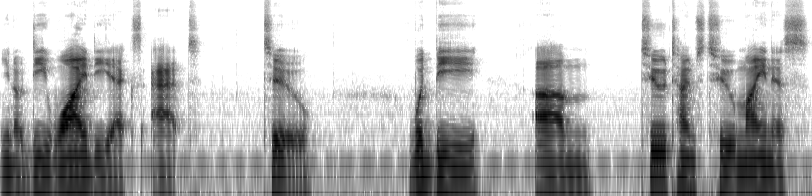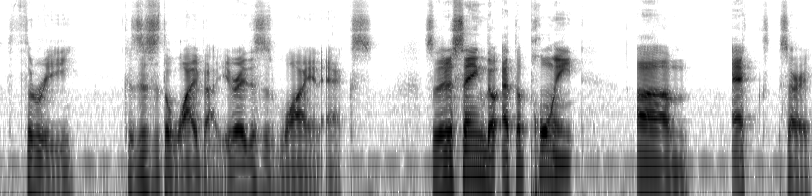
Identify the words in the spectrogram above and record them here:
you know, dy dx at 2, would be um, 2 times 2 minus 3 because this is the y value, right? This is y and x. So they're saying that at the point um, x, sorry,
